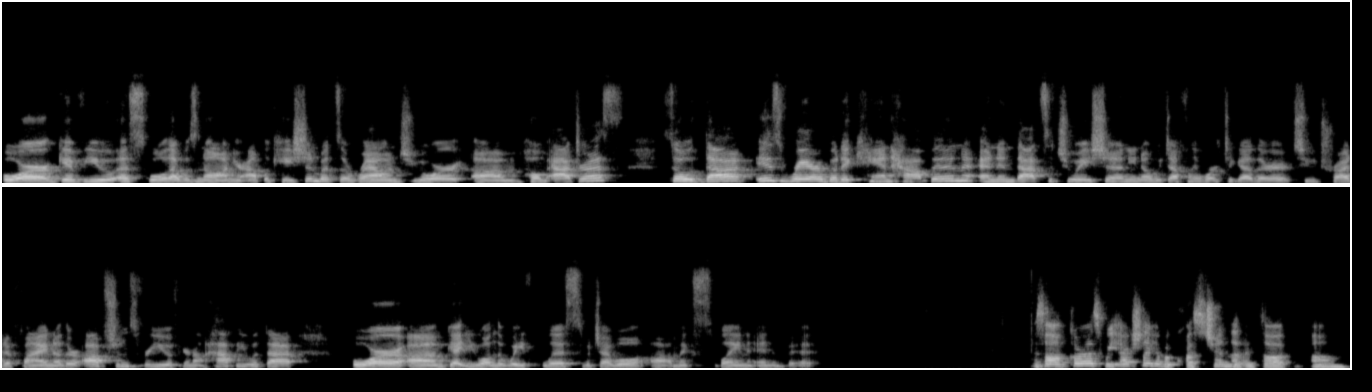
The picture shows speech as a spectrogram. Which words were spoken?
or give you a school that was not on your application but it's around your um, home address. So that is rare but it can happen. And in that situation you know we definitely work together to try to find other options for you if you're not happy with that or um, get you on the wait list which i will um, explain in a bit Ms. Alcaraz, we actually have a question that I thought um,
